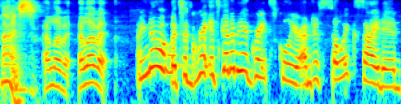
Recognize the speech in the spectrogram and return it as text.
Nice. I love it. I love it. I know it's a great it's going to be a great school year. I'm just so excited.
